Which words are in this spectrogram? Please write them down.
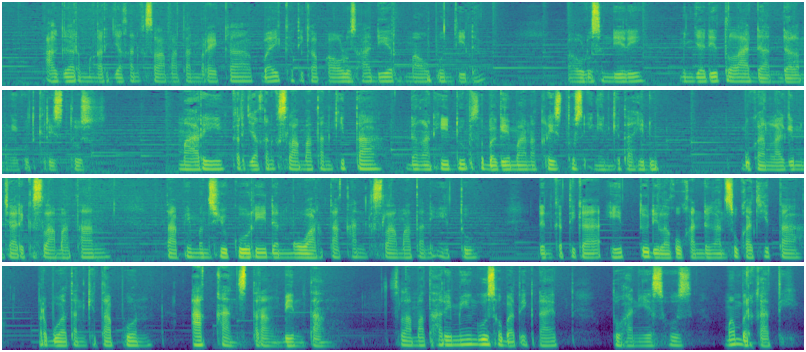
agar mengerjakan keselamatan mereka baik ketika Paulus hadir maupun tidak. Paulus sendiri menjadi teladan dalam mengikut Kristus. Mari kerjakan keselamatan kita dengan hidup sebagaimana Kristus ingin kita hidup. Bukan lagi mencari keselamatan, tapi mensyukuri dan mewartakan keselamatan itu. Dan ketika itu dilakukan dengan sukacita, perbuatan kita pun akan seterang bintang. Selamat hari Minggu Sobat Ignite, Tuhan Yesus memberkati.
